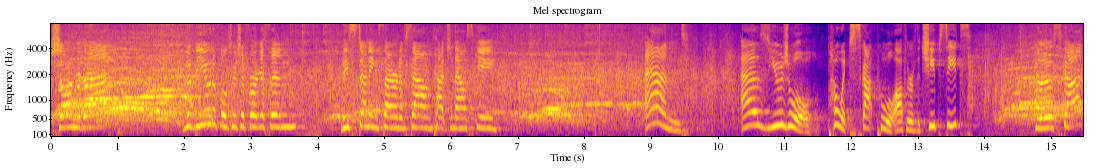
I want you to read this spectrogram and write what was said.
Sean McGrath, the beautiful Trisha Ferguson, the stunning siren of sound, Pat Janowski, And as usual, poet Scott Poole, author of The Cheap Seats. Hello, Scott.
